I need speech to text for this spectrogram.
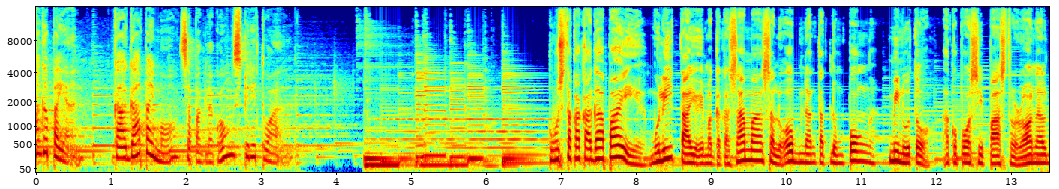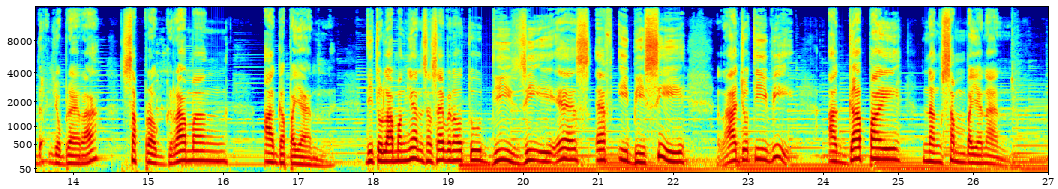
Agapayan, kaagapay mo sa paglagong spiritual. Kumusta ka kaagapay? Muli tayo ay magkakasama sa loob ng 30 minuto. Ako po si Pastor Ronald Llobrera sa programang Agapayan. Dito lamang yan sa 702 DZES FEBC Radio TV, Agapay ng Sambayanan.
